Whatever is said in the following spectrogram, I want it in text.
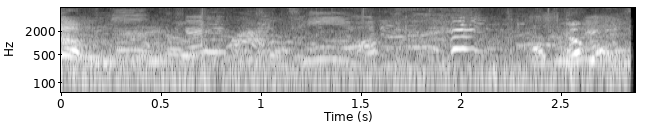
go.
